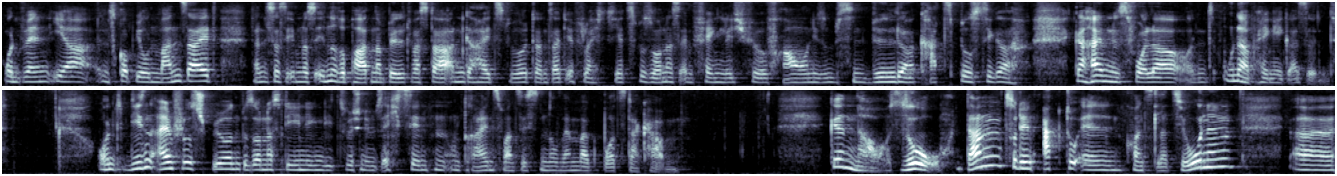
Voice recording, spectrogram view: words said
Und wenn ihr ein Skorpion-Mann seid, dann ist das eben das innere Partnerbild, was da angeheizt wird. Dann seid ihr vielleicht jetzt besonders empfänglich für Frauen, die so ein bisschen wilder, kratzbürstiger, geheimnisvoller und unabhängiger sind. Und diesen Einfluss spüren besonders diejenigen, die zwischen dem 16. und 23. November Geburtstag haben. Genau, so, dann zu den aktuellen Konstellationen. Äh,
